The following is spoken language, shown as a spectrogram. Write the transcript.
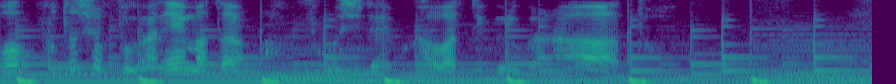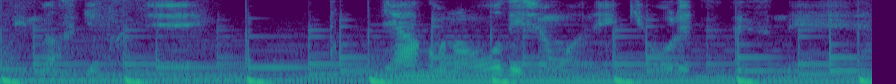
は、Photoshop がね、また少しだいぶ変わってくるかなと思いますけどね。いや、このオーディションはね、強烈ですね。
